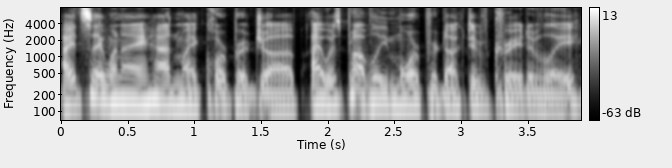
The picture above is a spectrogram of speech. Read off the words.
I'd say when I had my corporate job, I was probably more productive creatively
